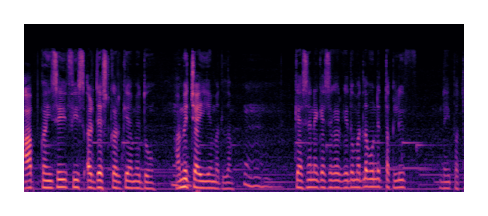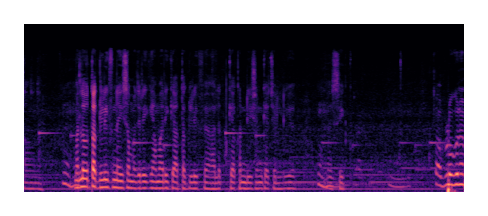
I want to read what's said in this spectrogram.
आप कहीं से भी फ़ीस एडजस्ट करके हमें दो। हमें चाहिए मतलब। कैसे न कैसे करके दो मतलब उन्हें तकलीफ़ नहीं पता उन्हें मतलब वो तकलीफ़ नहीं समझ रही कि हमारी क्या तकलीफ़ है हालत क्या कंडीशन क्या चल रही है ऐसी। तो आप लोगों ने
